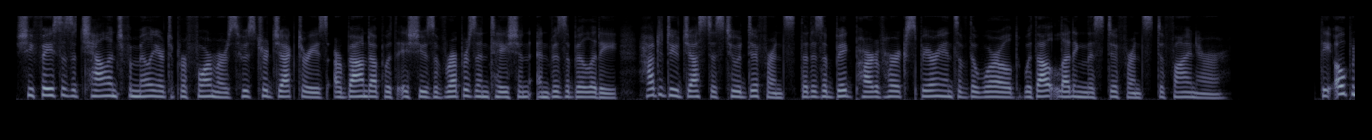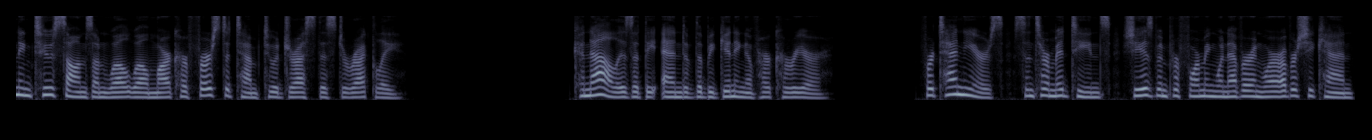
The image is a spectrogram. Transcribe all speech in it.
She faces a challenge familiar to performers whose trajectories are bound up with issues of representation and visibility how to do justice to a difference that is a big part of her experience of the world without letting this difference define her. The opening two songs on Well Well mark her first attempt to address this directly. Canal is at the end of the beginning of her career. For 10 years, since her mid teens, she has been performing whenever and wherever she can,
